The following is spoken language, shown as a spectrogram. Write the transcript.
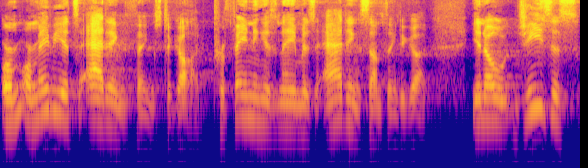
Or, or maybe it's adding things to God. Profaning his name is adding something to God. You know, Jesus,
